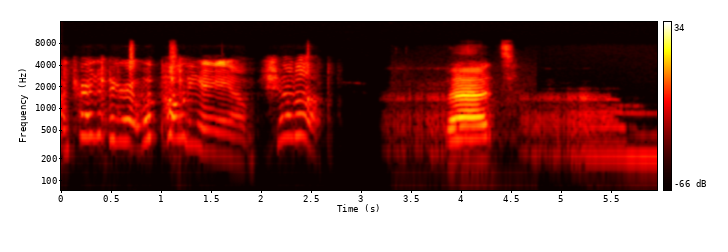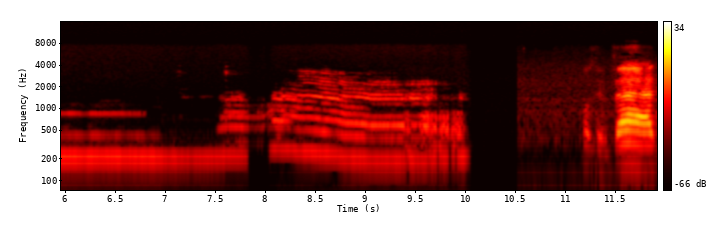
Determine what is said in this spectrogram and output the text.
I'm trying to figure out what pony I am. Shut up. That. We'll do that.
